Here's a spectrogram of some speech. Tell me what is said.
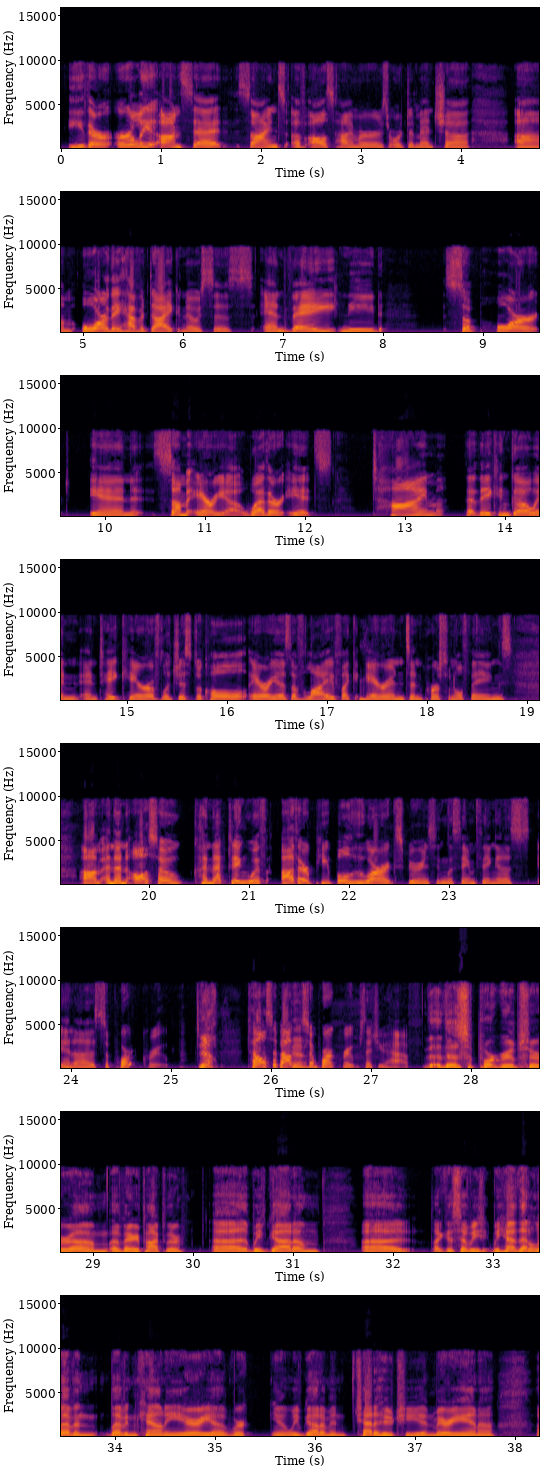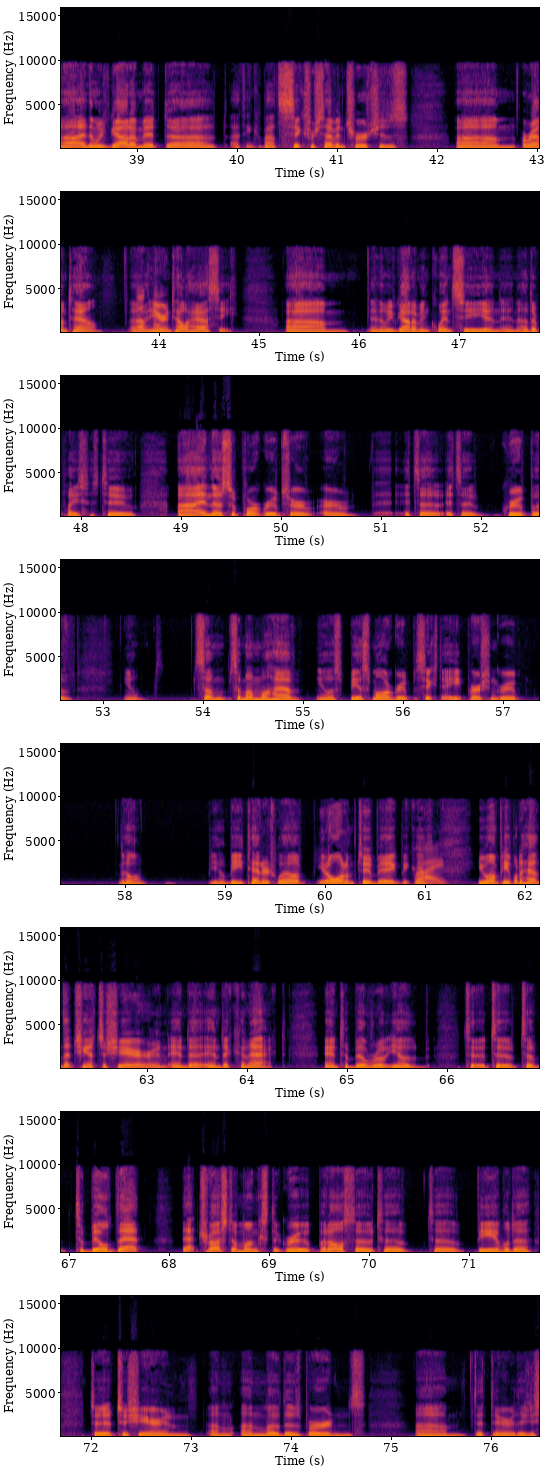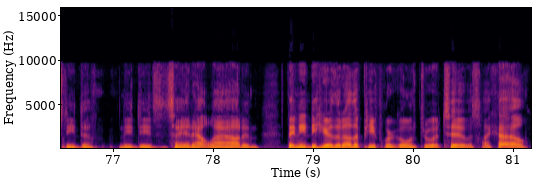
either early onset signs of Alzheimer's or dementia, um, or they have a diagnosis and they need support in some area, whether it's time that they can go and, and take care of logistical areas of life, like errands and personal things. Um, and then also connecting with other people who are experiencing the same thing in a, in a support group. yeah Tell us about Yeah. the support groups that you have. the, the support groups are um, uh, very popular. Uh, we've got them. Uh, like I said, we, we have that 11, 11 county area. We're you know we've got them in Chattahoochee and Marianna, uh, and then we've got them at uh, I think about six or seven churches um, around town uh, Okay. here in Tallahassee. Um, and then we've got them in Quincy and, and other places too. Uh, and those support groups are, are it's a it's a group of you know some some of them will have you know be a small group, a six to eight person group. They'll you know be 10 or 12 you don't want them too big because Right. you want people to have that chance to share and and to, and to connect and to build you know to to to to build that that trust amongst the group but also to to be able to to to share and un, unload those burdens um, that they're they just need to need to say it out loud and they need to hear that other people are going through it too it's like oh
